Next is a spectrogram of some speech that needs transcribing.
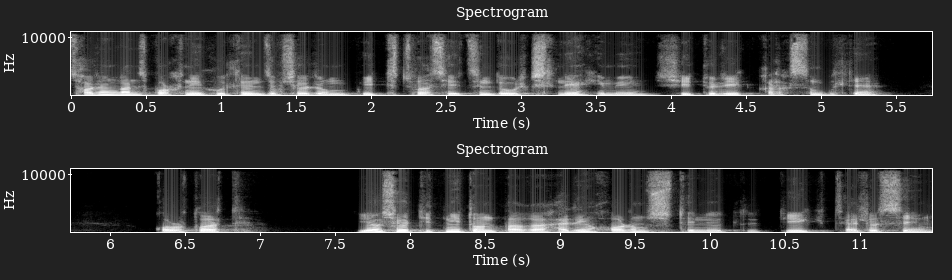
цорын ганц бурхныг хүлээн зөвшөөрөн бид ч бас эзэн дүүлчлэнэ хэмээн шийдвэрийг гаргасан билээ. 3 дугаарт Йошуа тэдний дунд байгаа харин хоромж тэнүүдийг залуулсан юм.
